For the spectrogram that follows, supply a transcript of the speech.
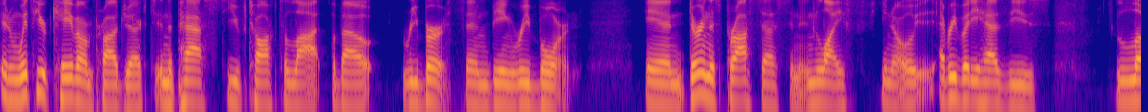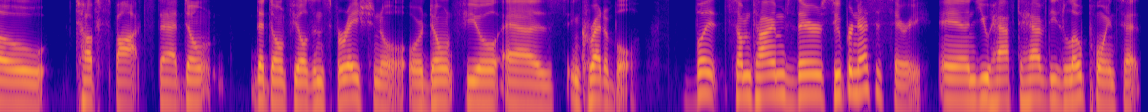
and with your Kaivon project, in the past, you've talked a lot about rebirth and being reborn. And during this process and in life, you know, everybody has these low, tough spots that don't that don't feel as inspirational or don't feel as incredible. But sometimes they're super necessary, and you have to have these low points at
